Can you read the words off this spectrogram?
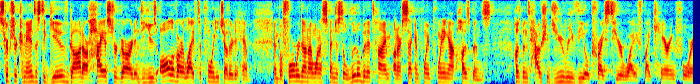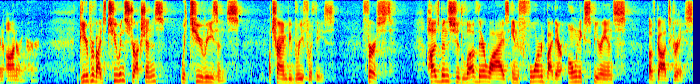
Scripture commands us to give God our highest regard and to use all of our life to point each other to Him. And before we're done, I want to spend just a little bit of time on our second point, pointing out husbands. Husbands, how should you reveal Christ to your wife by caring for and honoring her? Peter provides two instructions with two reasons. I'll try and be brief with these. First, husbands should love their wives informed by their own experience of God's grace.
